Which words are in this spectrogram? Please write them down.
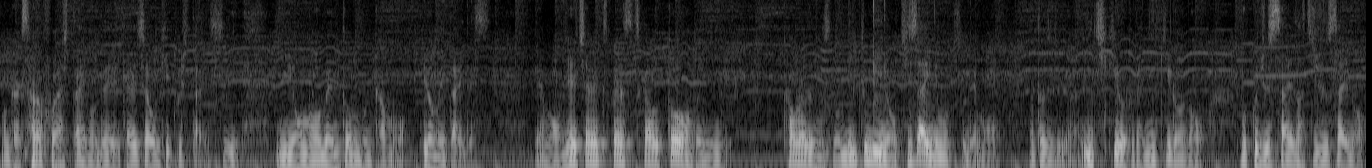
お客さんを増やしたいので会社を大きくしたいし日本のお弁当の文化も広めたいです。でも JHL エクスプレス使うと本当に変わらずにその B2B の小さい荷物でも私は1キロとか2キロの60サイズ80サイズの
